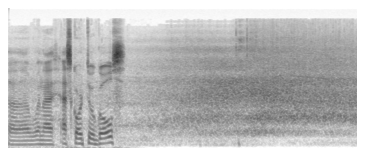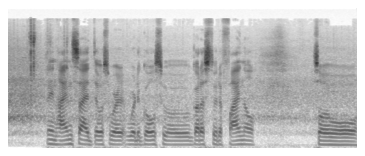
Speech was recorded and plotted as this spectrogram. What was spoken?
uh, when I scored two goals. In hindsight, those were, were the goals who got us to the final. So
